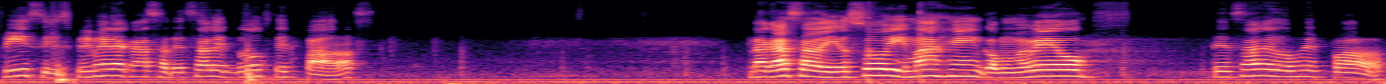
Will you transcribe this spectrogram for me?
Piscis, primera casa, te sale dos de espadas. La casa de yo soy, imagen, como me veo, te sale dos espadas.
